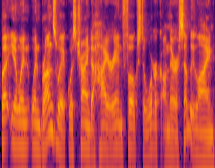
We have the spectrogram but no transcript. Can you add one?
But you know, when when Brunswick was trying to hire in folks to work on their assembly line,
